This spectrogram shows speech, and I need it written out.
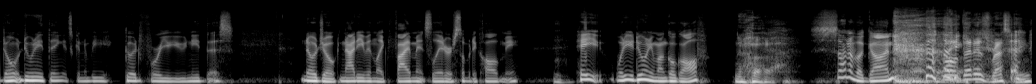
don't do anything. It's gonna be good for you. You need this. No joke. Not even like five minutes later, somebody called me. Mm-hmm. Hey, what are you doing? You want to go golf? Son of a gun. Oh, that is resting.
